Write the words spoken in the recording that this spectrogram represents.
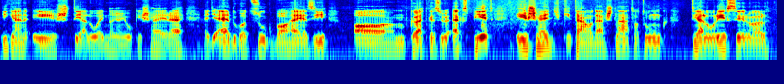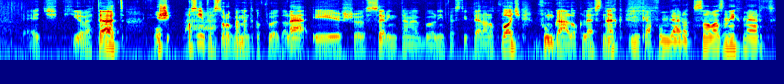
Igen, és Tielo egy nagyon jó kis helyre, egy eldugott zugba helyezi a következő XP-t, és egy kitámadást láthatunk Tielo részéről, egy kijövetelt, és az investorok bementek a föld alá, és szerintem ebből infestiteránok vagy fungálok lesznek. Inkább fungárat szavaznék, mert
